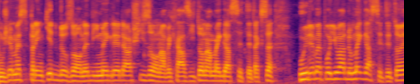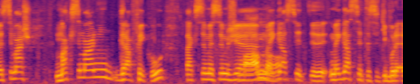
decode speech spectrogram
Můžeme sprintit do zóny, víme, kde je další zóna, vychází to na Megacity, tak se půjdeme podívat do Megacity. To jestli máš maximální grafiku, tak si myslím, že Mám, no. Megacity, Megacity se ti bude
